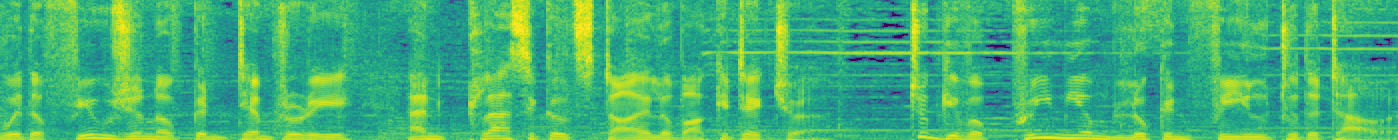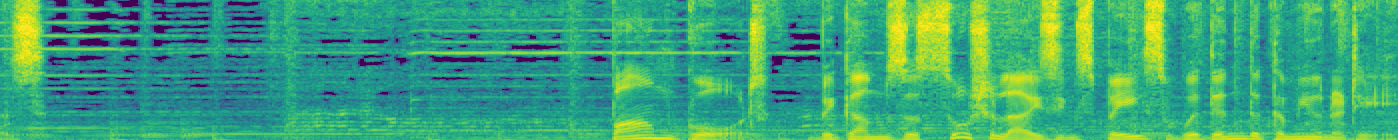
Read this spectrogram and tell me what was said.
With a fusion of contemporary and classical style of architecture to give a premium look and feel to the towers. Palm Court becomes a socializing space within the community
